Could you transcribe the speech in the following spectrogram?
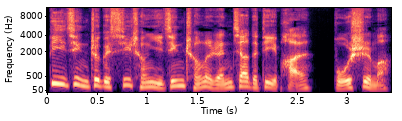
毕竟这个西城已经成了人家的地盘，不是吗？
